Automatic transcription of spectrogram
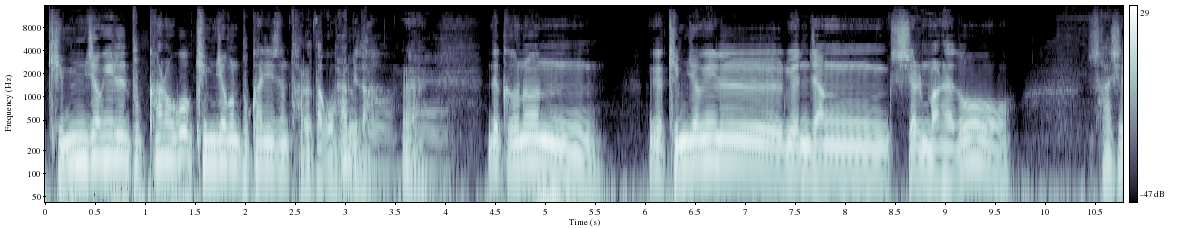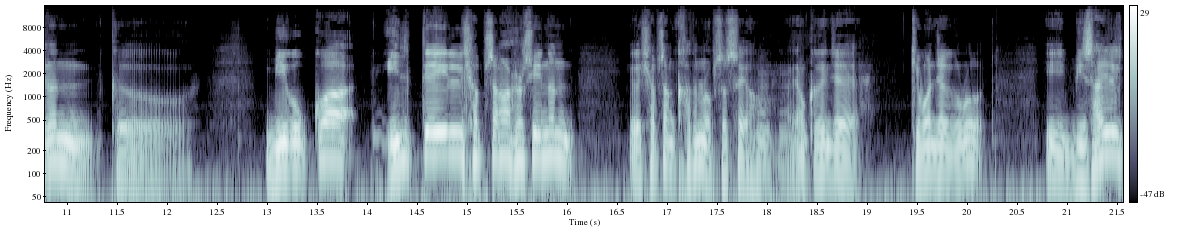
김정일 북한하고 김정은 북한이 좀 다르다고 다르죠. 봅니다. 예. 네. 근데 그거는 그러니까 김정일 위원장 시절만 해도 사실은 그 미국과 1대1 협상을 할 수 있는 협상 카드는 없었어요. 왜냐면 그게 이제 기본적으로 이 미사일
